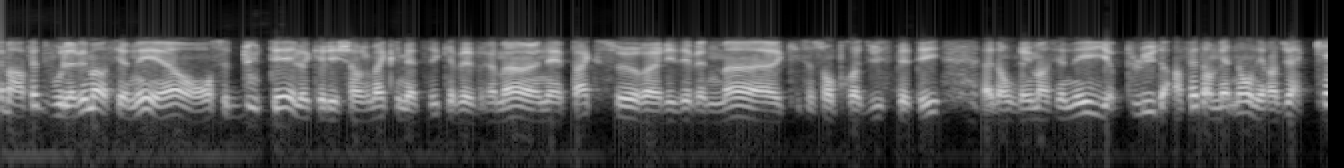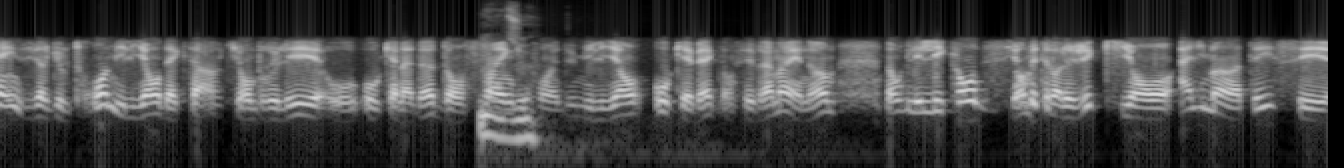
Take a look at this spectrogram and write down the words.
Oui, ben en fait, vous l'avez mentionné, hein, on se doutait que les changements climatiques avaient vraiment un impact sur euh, les événements euh, qui se sont produits cet été. Euh, donc, vous l'avez mentionné, il y a plus de... En fait, maintenant, on est rendu à 15,3 millions d'hectares qui ont brûlé au, Canada, dont 5,2 millions au Québec. Donc, c'est vraiment énorme. Donc, les, conditions météorologiques qui ont alimenté ces,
